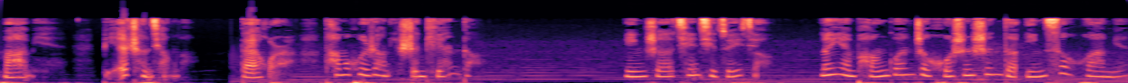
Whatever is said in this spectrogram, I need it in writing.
妈咪，别逞强了。”待会儿，他们会让你升天的。明哲牵起嘴角，冷眼旁观这活生生的银色画面。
